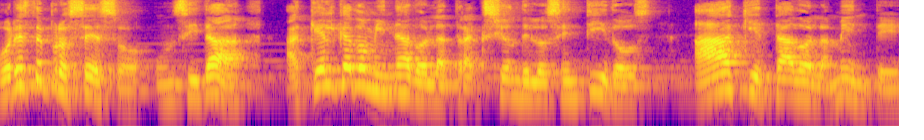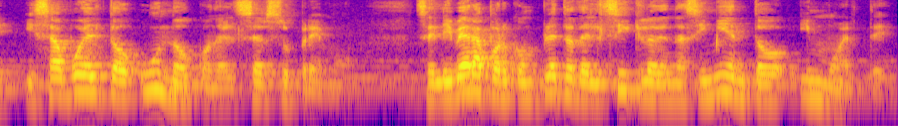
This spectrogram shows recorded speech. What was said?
Por este proceso, un Siddha, aquel que ha dominado la atracción de los sentidos, ha aquietado a la mente y se ha vuelto uno con el Ser Supremo. Se libera por completo del ciclo de nacimiento y muerte.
